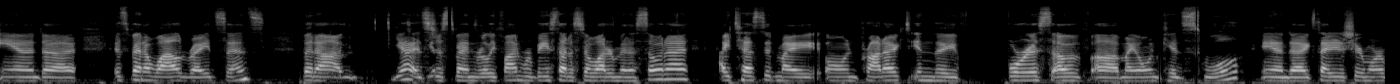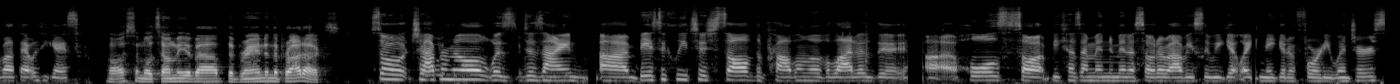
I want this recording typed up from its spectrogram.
And uh, it's been a wild ride since. But um, yeah, it's just been really fun. We're based out of Stillwater, Minnesota. I tested my own product in the forests of uh, my own kids' school and uh, excited to share more about that with you guys. Awesome. Well, tell me about the brand and the products. So Chopper Mill was designed um, basically to solve the problem of a lot of the uh, holes. So because I'm in Minnesota, obviously we get like negative 40 winters.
